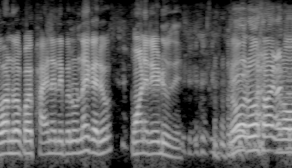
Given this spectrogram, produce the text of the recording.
રોવાનું તો કોઈ ફાઇનલી પેલું નહીં કર્યું પાણી રેડ્યું છે. રો રો રો.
